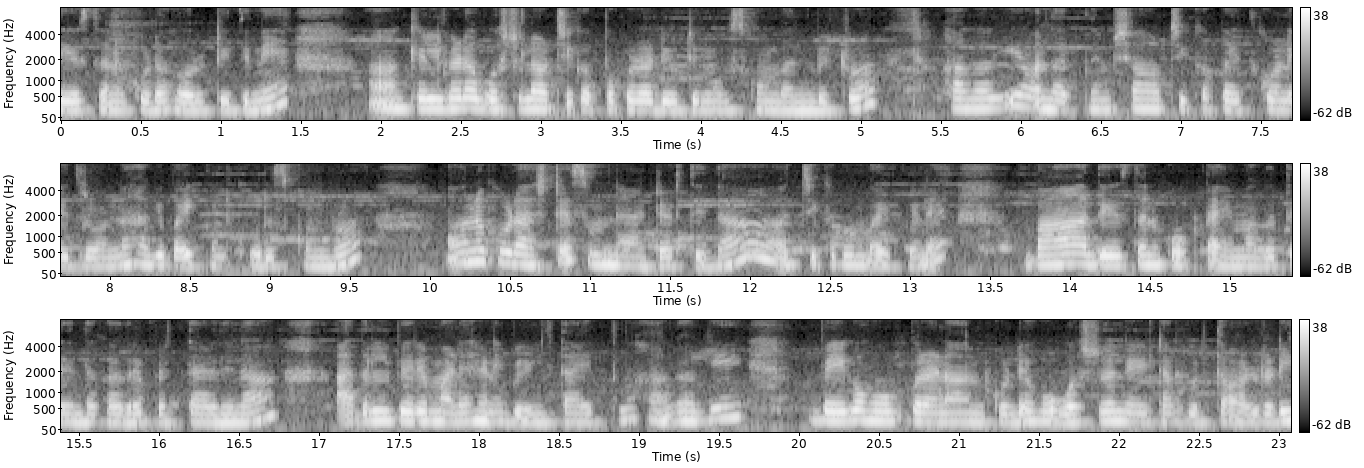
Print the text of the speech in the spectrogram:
ದೇವಸ್ಥಾನಕ್ಕೆ ಕೂಡ ಹೊರಟಿದ್ದೀನಿ. ಕೆಳಗಡೆ ಹೋಗೋಷ್ಟೆಲ್ಲ ಅವ್ರ ಚಿಕ್ಕಪ್ಪ ಕೂಡ ಡ್ಯೂಟಿ ಮುಗಿಸ್ಕೊಂಡು ಬಂದುಬಿಟ್ರು. ಹಾಗಾಗಿ ಒಂದು ಹತ್ತು ನಿಮಿಷ ಅವ್ರ ಚಿಕ್ಕಪ್ಪ ಎತ್ಕೊಂಡಿದ್ರು ಅವನ್ನ ಹಾಗೆ ಬೈಕ್ ಮೇಲೆ ಕೂರಿಸ್ಕೊಂಡ್ರು. ಅವನು ಕೂಡ ಅಷ್ಟೇ ಸುಮ್ಮನೆ ಆಟಾಡ್ತಿದ್ದ. ಚಿಕ್ಕಪ್ಪನ ಬೈಕ್ ಮೇಲೆ, ಬಾ, ದೇವಸ್ಥಾನಕ್ಕೆ ಹೋಗಿ ಟೈಮ್ ಆಗುತ್ತೆ ಅಂತ ಕರೆದ್ರೆ ಬರ್ತಾ ಇರಲಿಲ್ಲ. ಅದರಲ್ಲಿ ಬೇರೆ ಮಳೆ ಹನಿ ಬೀಳ್ತಾ ಇತ್ತು. ಹಾಗಾಗಿ ಬೇಗ ಹೋಗಿ ಬರೋಣ ಅಂದ್ಕೊಂಡೆ ಹೋಗೋಷ್ಟರಲ್ಲಿ ಲೇಟ್ ಆಗಿಬಿಡ್ತು. ಆಲ್ರೆಡಿ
